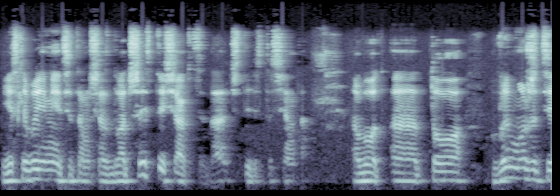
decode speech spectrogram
если вы имеете там сейчас 26 тысяч акций, да, 400 с чем-то, вот, э, то вы можете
